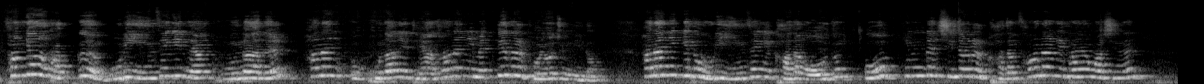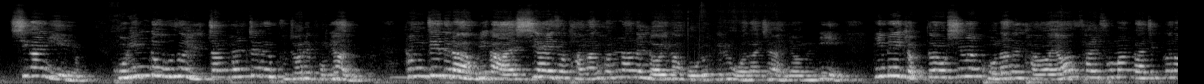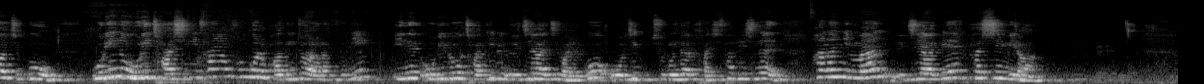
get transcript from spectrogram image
성경은 가끔 우리 인생에 대한 고난을 하나님 고난에 대한 하나님의 뜻을 보여줍니다. 하나님께서 우리 인생의 가장 어둡고 힘든 시절을 가장 선하게 사용하시는 시간이에요. 고린도후서 1장 8절에서 9절에 보면 형제 들아 우리가 아시아에서 당한 환난을 너희가 모르기를 원하지 아니하노니 힘에 겹도록 심한 고난을 당하여 살 소망까지 끊어지고 우리는 우리 자신이 사형 선고를 받은 줄 알았으니 이는 우리로 자기를 의지하지 말고 오직 죽은 자를 다시 살리시는 하나님만 의지하게 하심이라.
